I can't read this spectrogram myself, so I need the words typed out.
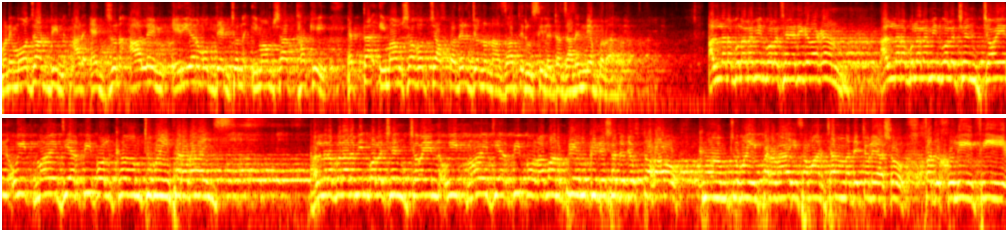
মানে মজার দিন, আর একজন আলেম এরিয়ার মধ্যে একজন ইমাম সাহেব থাকে, একটা ইমাম সাহেব হচ্ছে আপনাদের জন্য নাজাতের উসিল, এটা জানেননি আপনারা? আল্লাহ রাব্বুল আলামিন বলেছেন, এদিকে তাকান। আল্লাহ রাব্বুল আলামিন বলেছেন join with my dear people come to my paradise আল্লাহ রাব্বুল আলামিন বলেছেন join with my dear people আমার প্রিয় লোকেদের সাথে যুক্ত হও। কাম টু মাই প্যারাডাইস আমার জান্নাতে চলে আসো। ফাদখুলি ফি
